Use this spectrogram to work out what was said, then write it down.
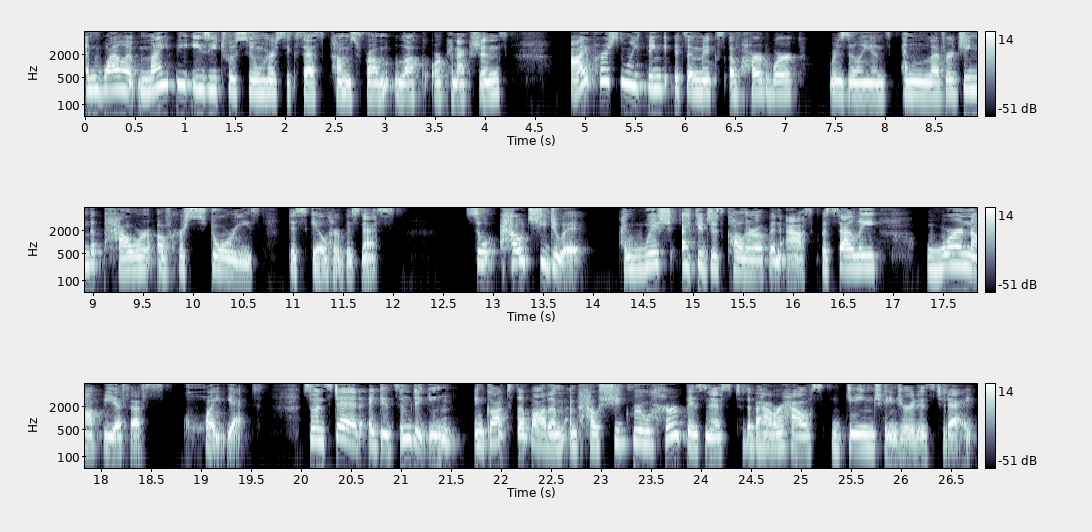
And while it might be easy to assume her success comes from luck or connections, I personally think it's a mix of hard work, resilience, and leveraging the power of her stories to scale her business. So, how'd she do it? I wish I could just call her up and ask, but sadly, we're not BFFs quite yet. So instead, I did some digging and got to the bottom of how she grew her business to the powerhouse game changer it is today.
